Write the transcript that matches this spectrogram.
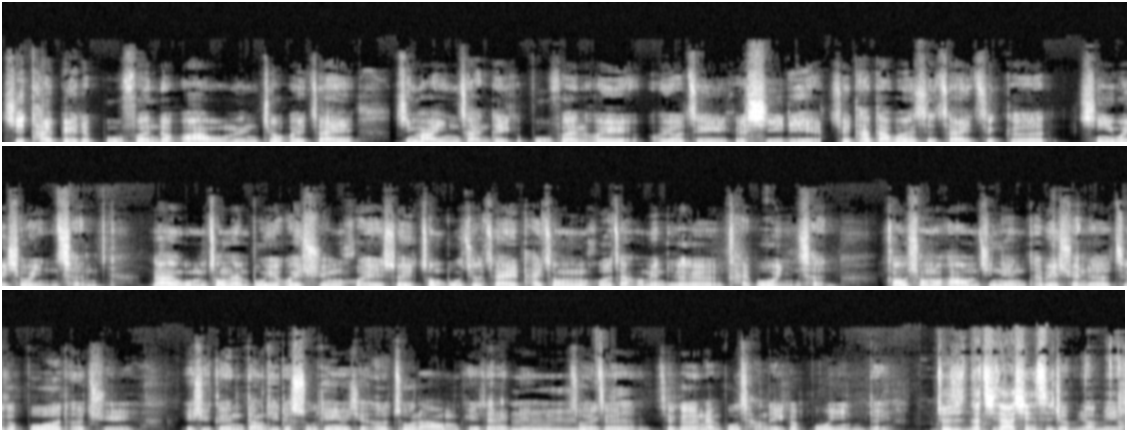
其实台北的部分的话，我们就会在金马影展的一个部分会会有这一个系列，所以它大部分是在这个信义威秀影城。那我们中南部也会巡回，所以中部就在台中火车站后面的这个凯博影城。高雄的话，我们今年特别选了这个博尔特区。也许跟当地的书店有一些合作啦，我们可以在那边做一个这个南部场的一个播音。对，就是那其他县市就比较没有。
